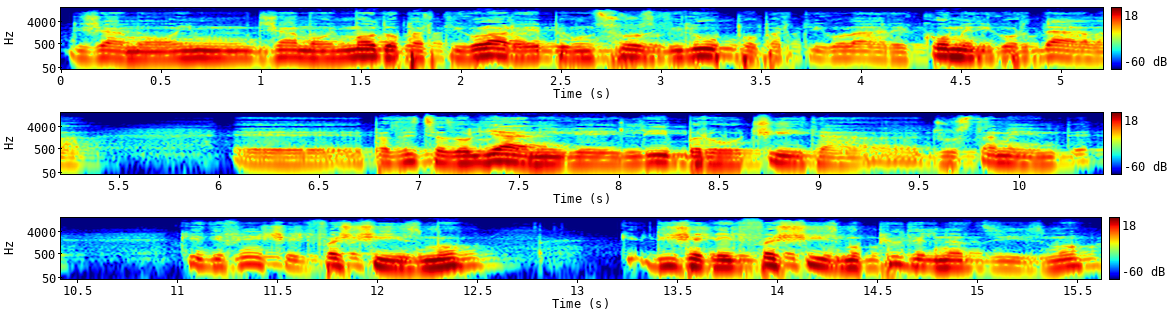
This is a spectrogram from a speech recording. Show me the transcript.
diciamo in, diciamo, in, modo particolare, ebbe un suo sviluppo particolare, come ricordava eh, Patrizia Dogliani, che il libro cita giustamente, che definisce il fascismo dice che il fascismo, più del nazismo,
